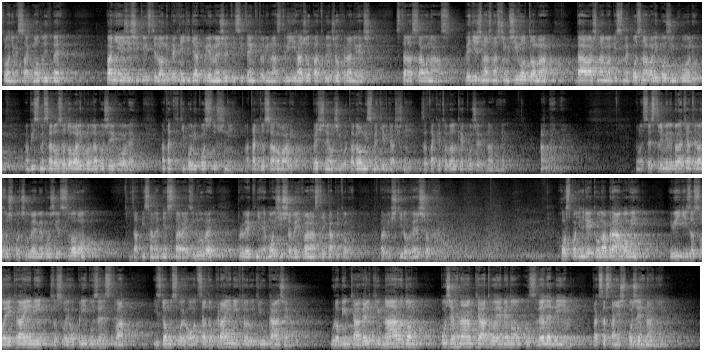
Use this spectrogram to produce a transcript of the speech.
Skloníme sa k modlitbe. Pani Ježiši Kriste, veľmi pekne Ti ďakujeme, že Ty si ten, ktorý nás dvíhaš, opatruješ, ochraňuješ, staráš sa o nás, vedieš nás našim životom a dávaš nám, aby sme poznávali Božiu vôľu, aby sme sa rozhodovali podľa Božej vôle a tak Ti boli poslušní a tak dosahovali väčšného života. Veľmi sme Ti vďační za takéto veľké požehnanie. Amen. Milé sestry, milí bratia, teraz už počúvajme Božie slovo, zapísané dnes v starej zmluve, v prvej knihe Mojžišovej 12. kapitole, v prvých štyroch veršoch. Hospodin riekol Abrámovi, vidí zo svojej krajiny, zo svojho príbuzenstva i z domu svojho otca do krajiny, ktorú ti ukážem. Urobím ťa veľkým národom, požehnám ťa a tvoje meno zvelebím, tak sa staneš požehnaním.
